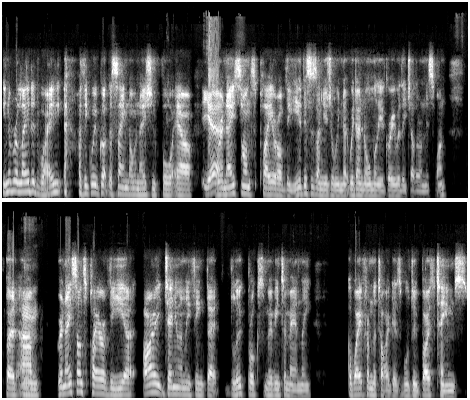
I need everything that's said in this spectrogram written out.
in a related way, I think we've got the same nomination for our yeah. Renaissance Player of the Year. This is unusual. We know, we don't normally agree with each other on this one, but um, mm. Renaissance Player of the Year. I genuinely think that Luke Brooks moving to Manly, away from the Tigers, will do both teams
